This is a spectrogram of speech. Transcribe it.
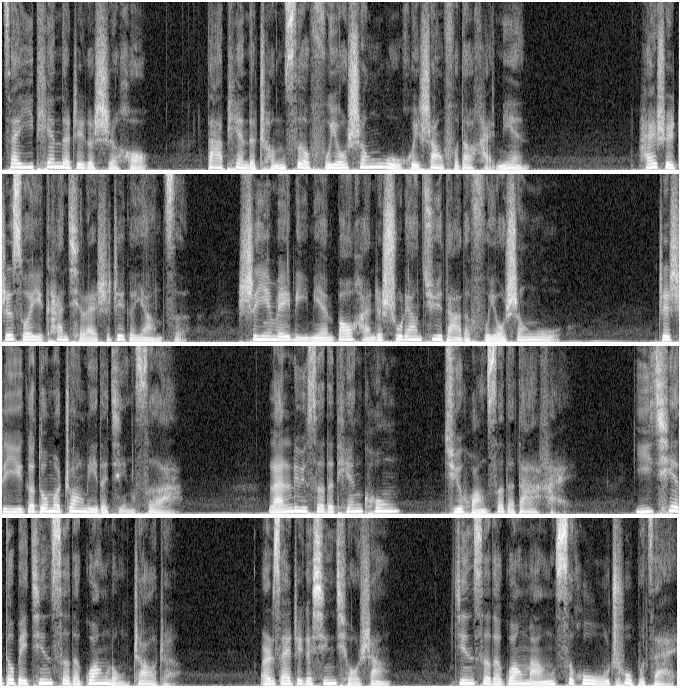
在一天的这个时候，大片的橙色浮游生物会上浮到海面。海水之所以看起来是这个样子，是因为里面包含着数量巨大的浮游生物。这是一个多么壮丽的景色啊！蓝绿色的天空，橘黄色的大海，一切都被金色的光笼罩着。而在这个星球上，金色的光芒似乎无处不在。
